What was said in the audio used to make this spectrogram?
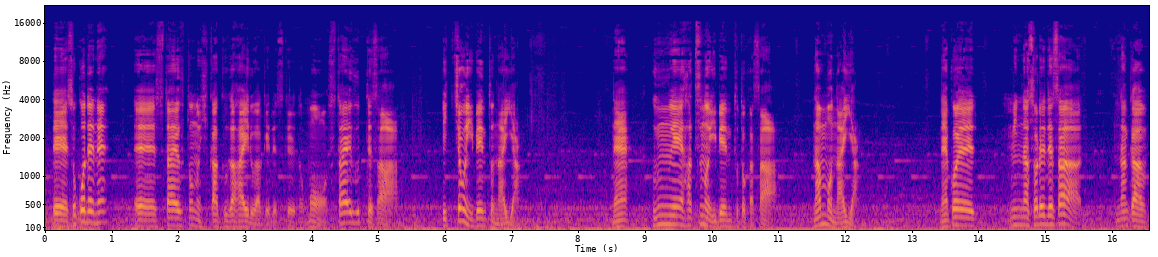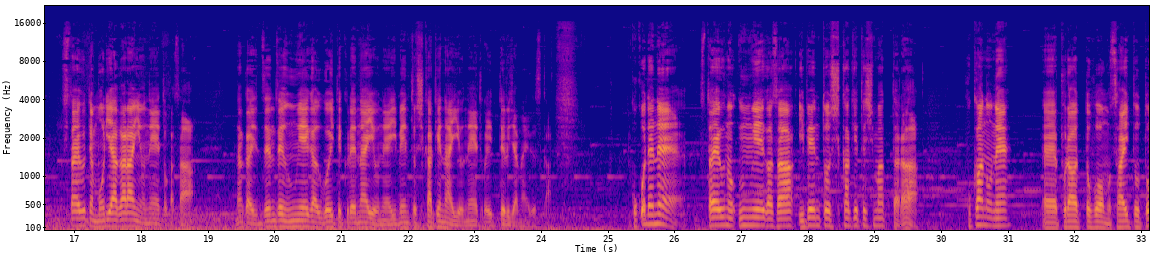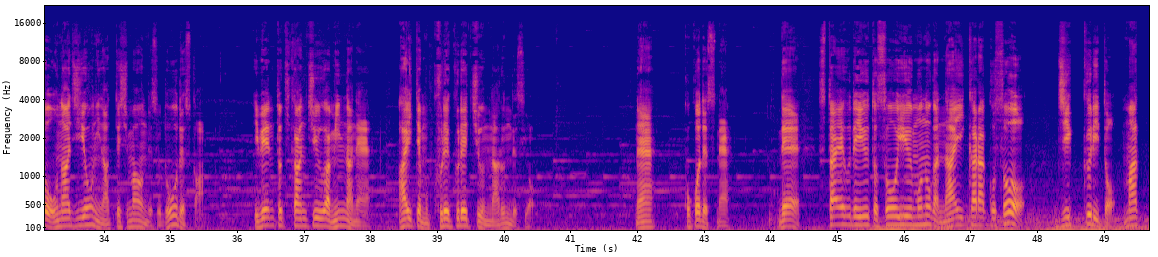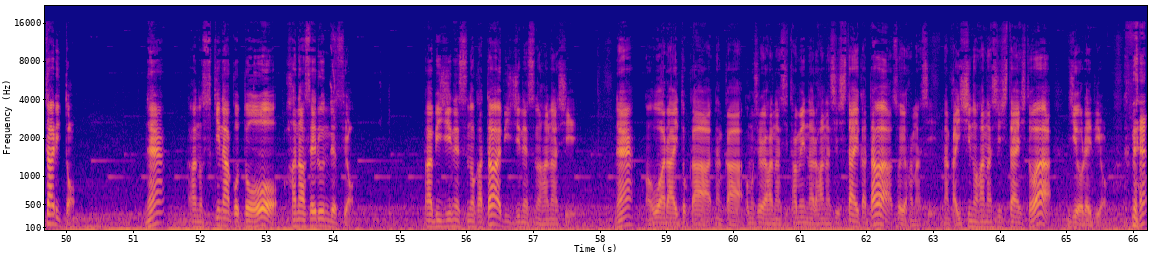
で、そこでね、えー、スタイフとの比較が入るわけですけれども、スタイフってさ、一丁イベントないやん。ね。運営初のイベントとかさ、なんもないやん。ね、これ、みんなそれでさ、なんか、スタイフって盛り上がらんよねとかさ、なんか全然運営が動いてくれないよね、イベント仕掛けないよね、とか言ってるじゃないですか。ここでね、スタイフの運営がさ、イベント仕掛けてしまったら、他のね、えー、プラットフォーム、サイトと同じようになってしまうんですよ。どうですか？イベント期間中はみんなね、アイテムくれくれ中になるんですよ。ね？ここですね。で、スタイフで言うとそういうものがないからこそ、じっくりと、まったりと、ね、あの好きなことを話せるんですよ。まあビジネスの方はビジネスの話、ね、お笑いとか、なんか面白い話、ためになる話したい方はそういう話、なんか石の話したい人はジオレディオ。ね。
